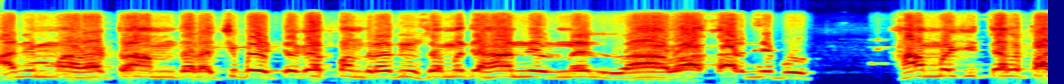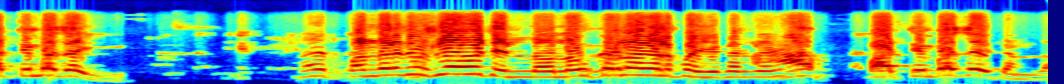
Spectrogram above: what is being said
आणि मराठा आमदाराची बैठक आहे पंधरा दिवसामध्ये हा निर्णय लावा कारणीभूत. हा म्हणजे त्याला पाठिंबा जाईल. नाही पंधरा दिवस लय होते. ल- लवकर लागायला पाहिजे कारण हा पाठिंबाच आहे त्यांना.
